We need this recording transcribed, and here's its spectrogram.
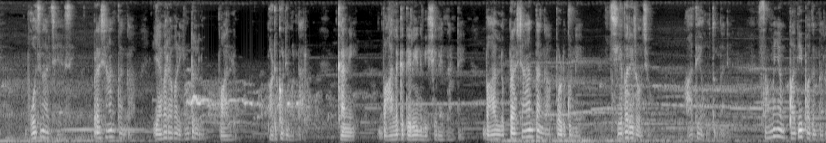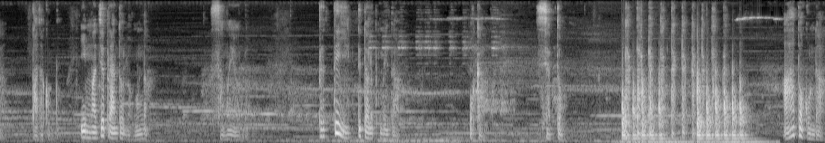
భోజనాలు చేసి ప్రశాంతంగా ఎవరెవరి ఇంటర్లో వాళ్ళు పడుకొని ఉన్నారు. కానీ వాళ్ళకి తెలియని విషయం ఏంటంటే వాళ్ళు ప్రశాంతంగా పడుకునే చివరి రోజు అదే అవుతుందని. సమయం పది పదున్నర పదకొండు. ఈ మధ్య ప్రాంతంలో ఉన్న సమయంలో ప్రతి ఇంటి తలుపు మీద ఒక శబ్దం. ఆపకుండా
